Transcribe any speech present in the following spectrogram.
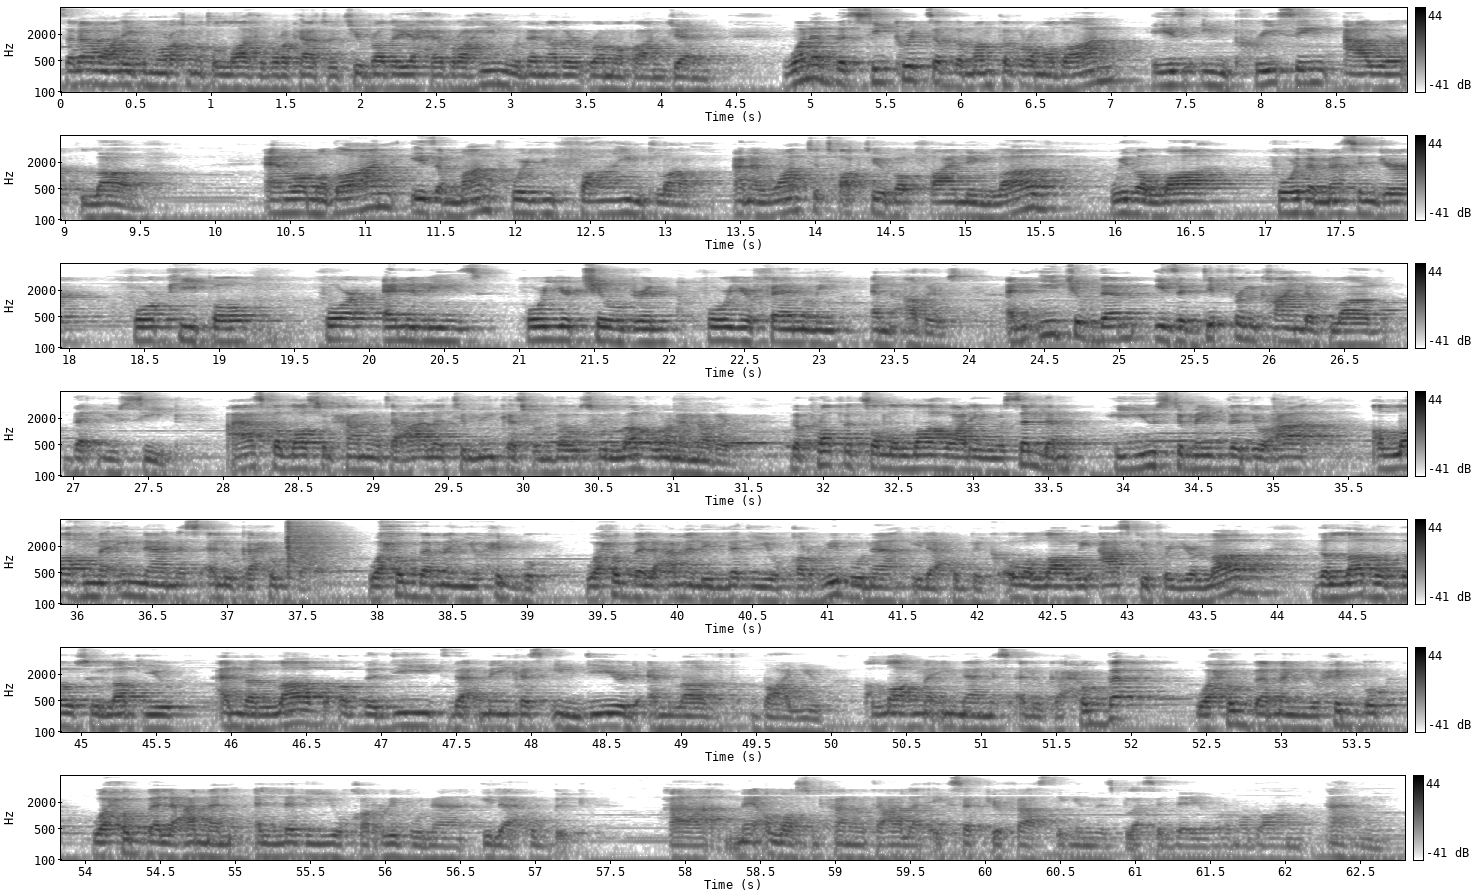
Assalamu alaikum wa rahmatullahi wa barakatuh. It's your brother Yahya Ibrahim with another Ramadan gem. One of the secrets of the month of Ramadan is increasing our love. And Ramadan is a month where you find love. And I want to talk to you about finding love with Allah, for the messenger, for people, for enemies, for your children, for your family, and others. And each of them is a different kind of love that you seek. I ask Allah subhanahu wa ta'ala to make us from those who love one another. The Prophet sallallahu alayhi wasallam, he used to make the dua, Allahumma inna nas'aluka hubba wa hubba man yuhibbuk wa hubba al-amal alladhi yuqarribuna ila hubbik. Oh Allah, we ask you for your love, the love of those who love you, and the love of the deeds that make us endeared and loved by you. Nas'aluka hubbak wa hubba man yuhibbuk wa hubba al-amal alladhi yuqarribuna ila hubbik. Uh, may Allah subhanahu wa ta'ala accept your fasting in this blessed day of Ramadan. Ameen.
